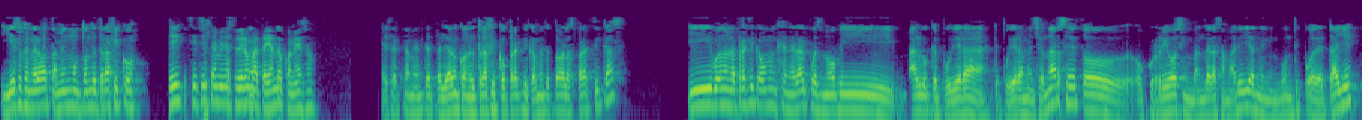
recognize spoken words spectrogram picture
y eso generaba también un montón de tráfico. Sí, sí, sí, también estuvieron batallando con eso. Exactamente, pelearon con el tráfico prácticamente todas las prácticas. Y bueno, en la práctica uno en general pues no vi algo que pudiera, que pudiera mencionarse, todo ocurrió sin banderas amarillas ni ningún tipo de detalle.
